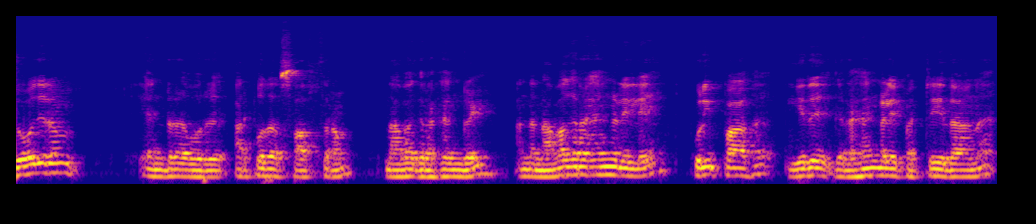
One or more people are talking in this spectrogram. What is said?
ஜோதிடம் என்ற ஒரு அற்புத சாஸ்திரம் நவகிரகங்கள். அந்த நவகிரகங்களிலே குறிப்பாக இரு கிரகங்களை பற்றியதான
